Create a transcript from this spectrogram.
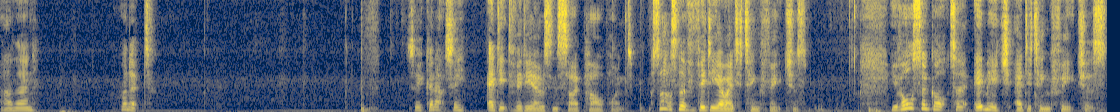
And then run it. So you can actually edit videos inside PowerPoint. So that's the video editing features. You've also got uh, image editing features.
